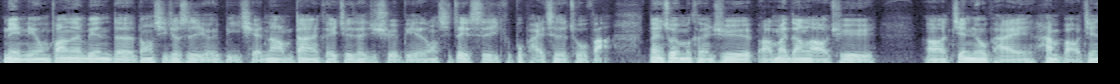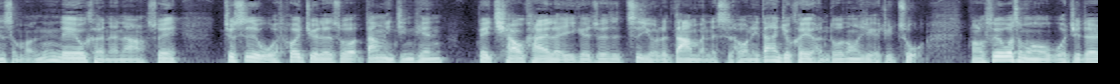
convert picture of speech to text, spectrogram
那年我们放那边的东西就是有一笔钱，那我们当然可以去再去学别的东西，这也是一个不排斥的做法。那你说有没有可能去啊麦当劳去啊煎牛排、汉堡、煎什么？那也有可能啊。所以就是我会觉得说，当你今天被敲开了一个就是自由的大门的时候，你当然就可以很多东西可以去做。好，所以为什么我觉得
